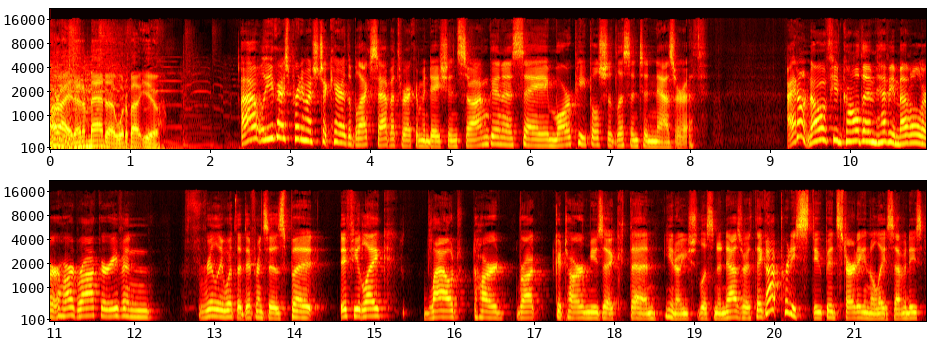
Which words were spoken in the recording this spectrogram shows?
All right, and Amanda, what about you? Uh, well, you guys pretty much took care of the Black Sabbath recommendations, so I'm going to say more people should listen to Nazareth. I don't know if you'd call them heavy metal or hard rock or even really what the difference is, but if you like loud, hard rock guitar music, then, you know, you should listen to Nazareth. They got pretty stupid starting in the late 70s.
